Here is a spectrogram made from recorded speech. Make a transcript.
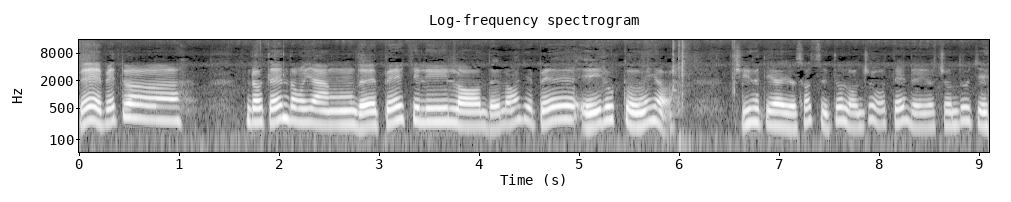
Để bé tôi đầu tiên đồng yang để bé chỉ li lon để lon chỉ bé ấy lúc cờ nhở. Chỉ hết giờ giờ sáu chỉ tôi lon cho tên để cho tôi chị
